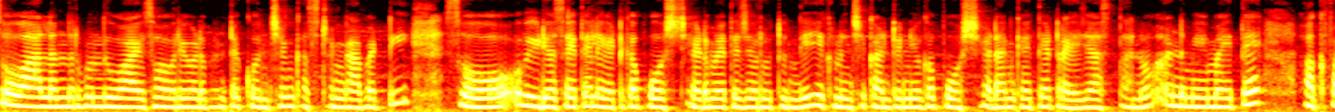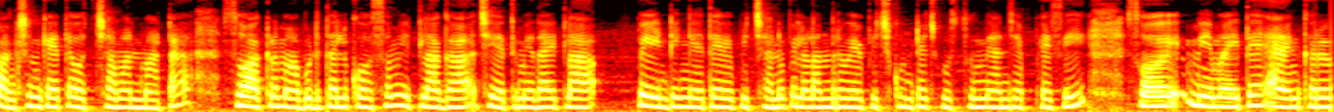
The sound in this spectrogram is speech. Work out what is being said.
సో వాళ్ళందరి ముందు వాయిస్ ఓవర్ ఇవ్వడం అంటే కొంచెం కష్టం కాబట్టి సో వీడియోస్ అయితే లేట్గా పోస్ట్ చేయడం అయితే జరుగుతుంది. ఇక నుంచి కంటిన్యూగా పోస్ట్ చేయడానికి అయితే ట్రై చేస్తాను. అండ్ మేమైతే ఒక ఫంక్షన్కి అయితే వచ్చామన్నమాట. సో అక్కడ మా బుడితల కోసం ఇట్లాగా చేతి మీద ఇట్లా పెయింటింగ్ అయితే వేయించాను పిల్లలందరూ వేయించుకుంటే చూస్తుంది అని చెప్పేసి. సో మేమైతే యాంకర్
